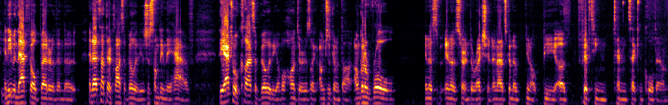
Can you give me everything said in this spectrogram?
and mm-hmm. even that felt better than the. And that's not their class ability. It's just something they have. The actual class ability of a hunter is like, I'm just gonna dodge. I'm gonna roll in a s- in a certain direction, and that's gonna you know be a 15, 10 second cooldown.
